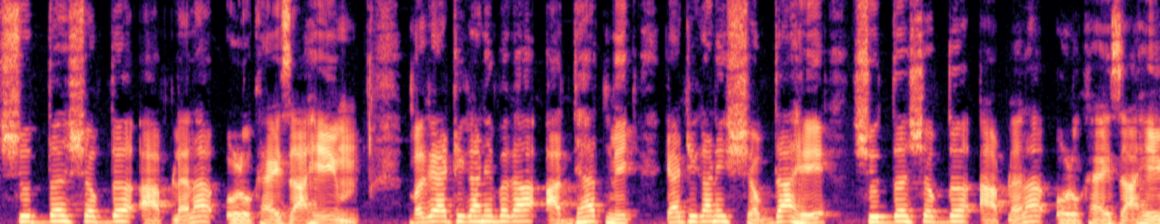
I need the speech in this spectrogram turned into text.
शुद्ध शब्द आपल्याला ओळखायचा आहे. बघा या ठिकाणी बघा आध्यात्मिक या ठिकाणी शब्द आहे शुद्ध शब्द आपल्याला ओळखायचा आहे.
